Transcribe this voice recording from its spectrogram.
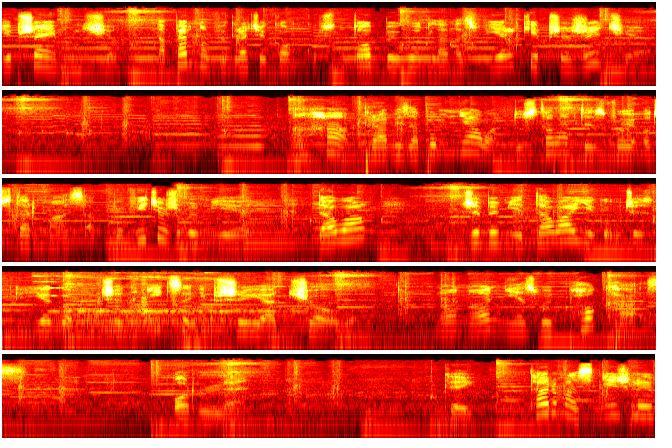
nie przejmuj się. Na pewno wygracie konkurs. To było dla nas wielkie przeżycie. Aha, prawie zapomniałam. Dostałam te zwoje od Tarmasa. Powiedział, żebym je dała, żebym je dała jego, jego uczennicy i przyjaciołom. No, no, niezły pokaz. Orlen. Okej. Tarmas nieźle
